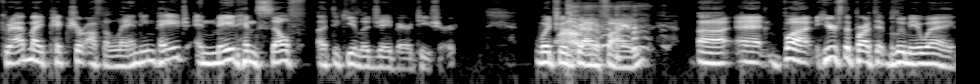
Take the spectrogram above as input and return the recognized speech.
grabbed my picture off the landing page and made himself a Tequila Jay Baer T-shirt, which was gratifying. Uh, and but here's the part that blew me away:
